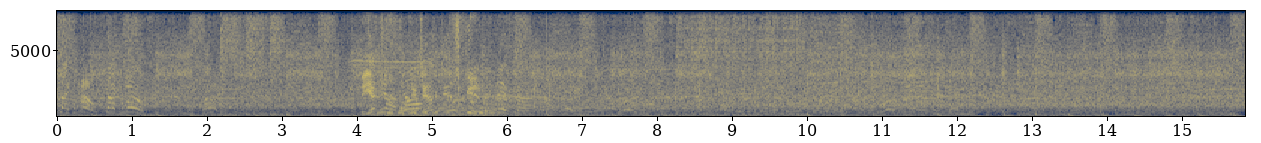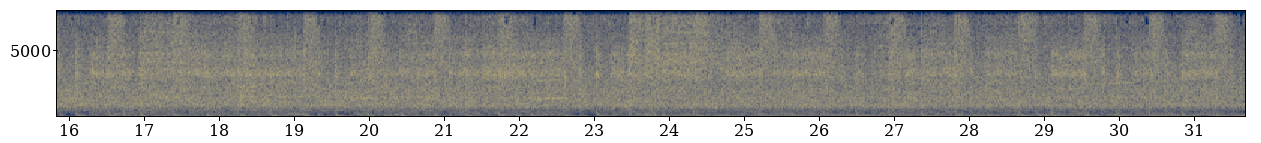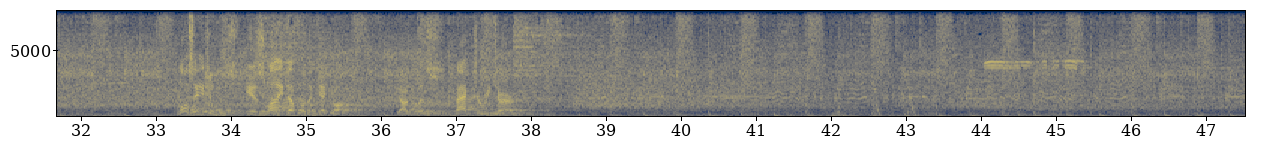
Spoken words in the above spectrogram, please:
Stack him out! Stack him out! The extra point attempt is good. Is lined up for the kickoff. Douglas back to return.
